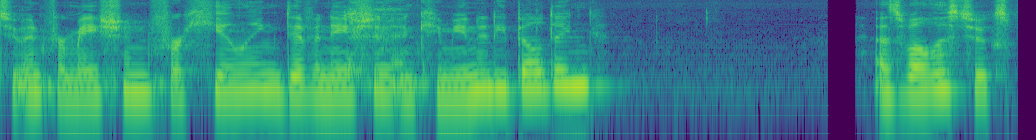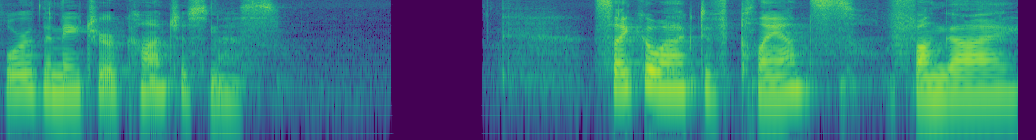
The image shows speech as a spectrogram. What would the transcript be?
to information for healing, divination, and community building, as well as to explore the nature of consciousness. Psychoactive plants, fungi,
